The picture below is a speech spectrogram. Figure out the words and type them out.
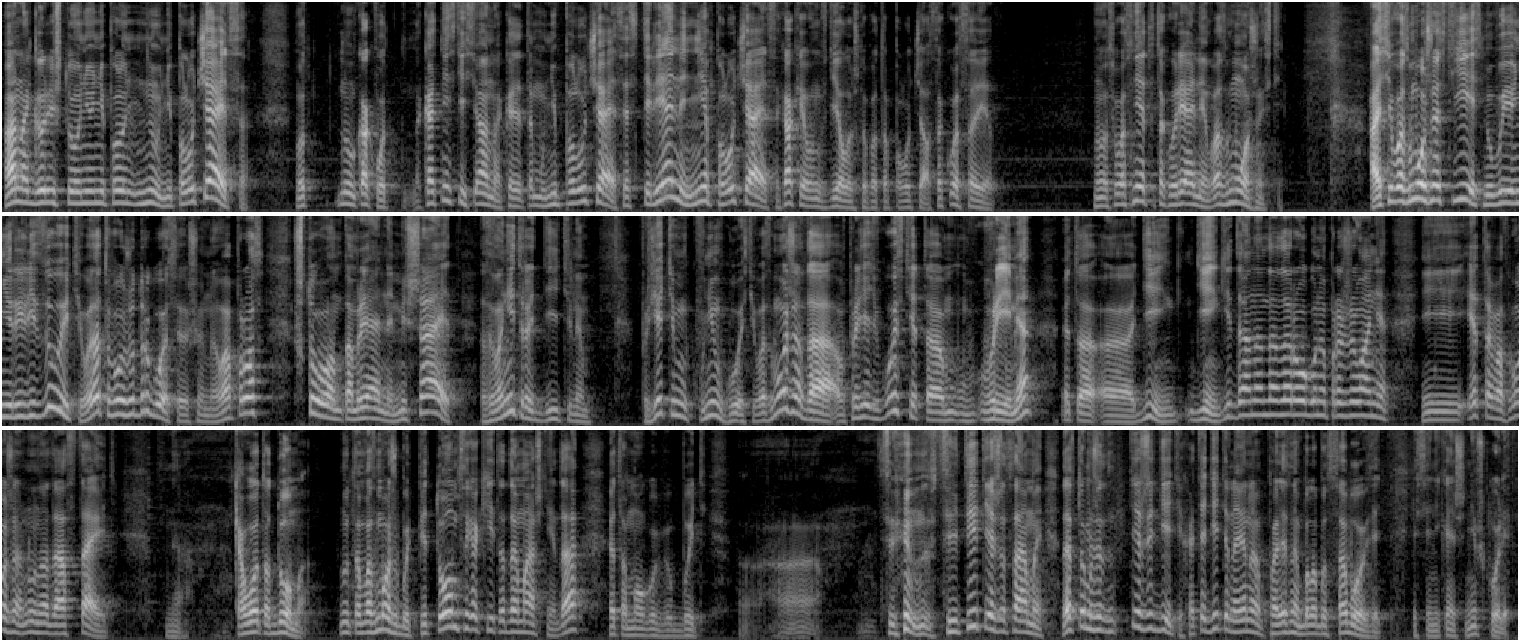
Анна говорит, что у нее не, ну, не получается. Вот, ну, как вот, как отнестись, Анна, к этому не получается. Если реально не получается, как я вам сделаю, чтобы это получалось? Такой совет. Ну, если у вас нет такой реальной возможности. А если возможность есть, но вы ее не реализуете, вот это уже другой совершенно вопрос. Что вам там реально мешает звонить родителям, приезжать к ним в гости. Возможно, да, приезжать в гости это время, это э, деньги, деньги да, на, на дорогу, на проживание, и это, возможно, ну, надо оставить да, кого-то дома. Ну, там, возможно, быть питомцы какие-то домашние, да, это могут быть э, цветы те же самые, да в том же, те же дети, хотя дети, наверное, полезно было бы с собой взять, если они, конечно, не в школе.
